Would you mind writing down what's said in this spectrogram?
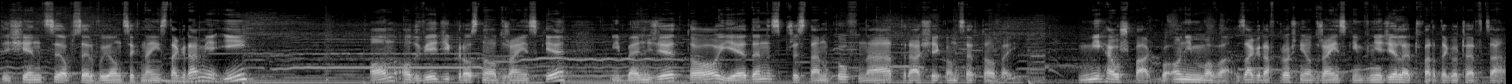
tysięcy obserwujących na Instagramie i on odwiedzi Krosno Odrzańskie i będzie to jeden z przystanków na trasie koncertowej. Michał Szpak, bo o nim mowa, zagra w Krośnie Odrzańskim w niedzielę 4 czerwca.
